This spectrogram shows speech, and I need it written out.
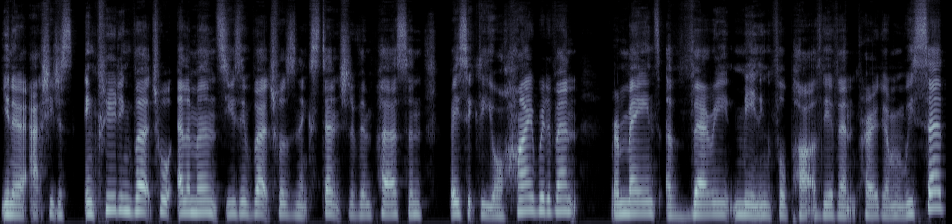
you know, actually just including virtual elements, using virtual as an extension of in person, basically your hybrid event, remains a very meaningful part of the event program. We said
